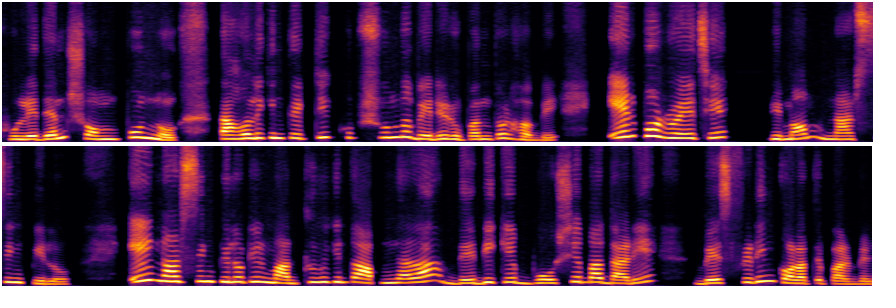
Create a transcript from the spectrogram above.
খুলে দেন সম্পূর্ণ, তাহলে কিন্তু একটি খুব সুন্দর বেডে রূপান্তর হবে। এরপর রয়েছে জিমাম নার্সিং পিলো এই নার্সিং পিলোটির মাধ্যমে কিন্তু আপনারা বেবিকে বসে বা দাঁড়িয়ে বেস্ট ফিডিং করাতে পারবেন।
